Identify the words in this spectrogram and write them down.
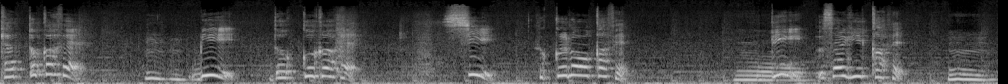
キャットカフェうん B ドッグカフェ C フクロウカフェうん D ウサギカフェうん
